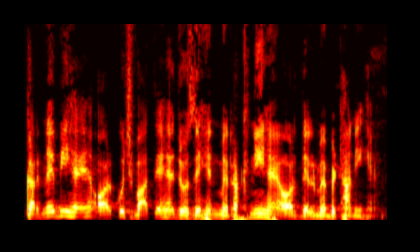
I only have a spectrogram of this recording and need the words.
کرنے بھی ہیں اور کچھ باتیں ہیں جو ذہن میں رکھنی ہے اور دل میں بٹھانی ہے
